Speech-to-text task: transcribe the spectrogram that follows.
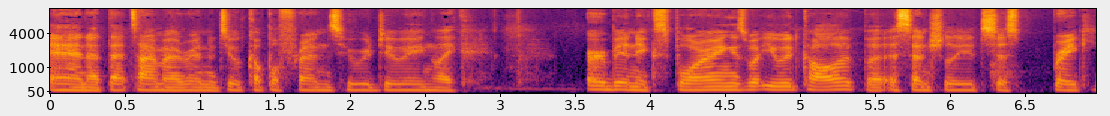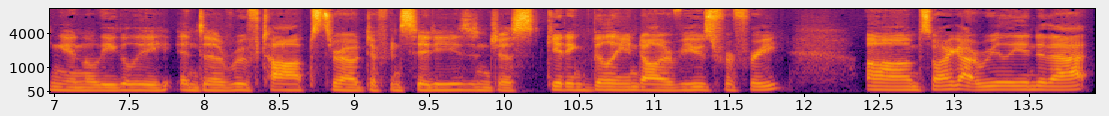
And at that time, I ran into a couple friends who were doing like urban exploring is what you would call it, but essentially it's just breaking in illegally into rooftops throughout different cities and just getting billion dollar views for free. Um, so I got really into that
